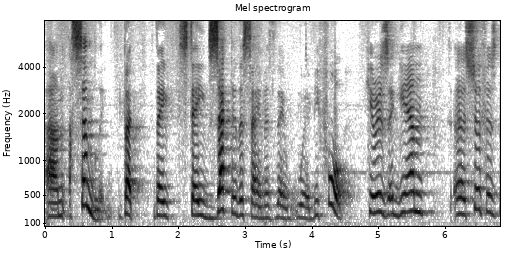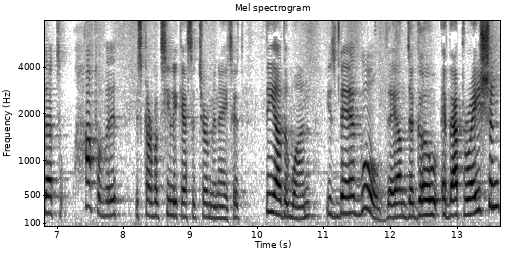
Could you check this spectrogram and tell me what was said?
um, assembling, but they stay exactly the same as they were before. Here is again a surface that half of it is carboxylic acid terminated, the other one is bare gold. They undergo evaporation,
